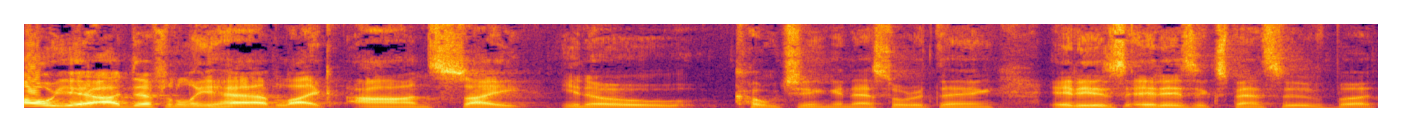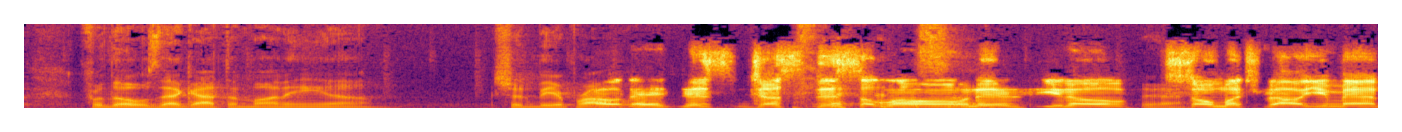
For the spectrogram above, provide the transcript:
oh yeah, I definitely have like on-site, you know, coaching and that sort of thing. It is it is expensive, but for those that got the money, uh, shouldn't be a Oh, problem. they, this just this alone So- is, you know, Yeah. so much value, man.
